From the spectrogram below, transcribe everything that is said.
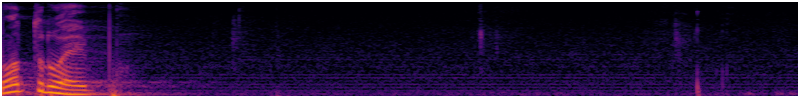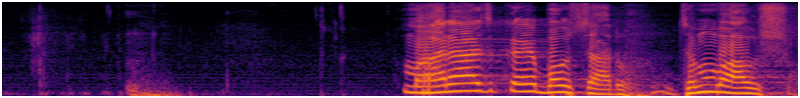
નોતરું આપ્યું. મહારાજ કહે, બહુ સારું, જમવા આવશું.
